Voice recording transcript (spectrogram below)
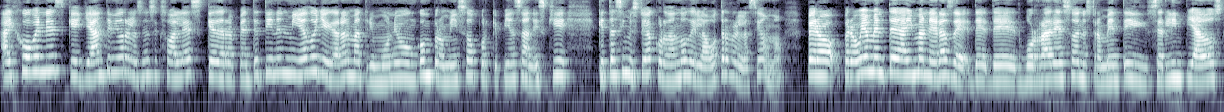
hay jóvenes que ya han tenido relaciones sexuales que de repente tienen miedo llegar al matrimonio o un compromiso porque piensan, es que, ¿qué tal si me estoy acordando de la otra relación, no? Pero, pero obviamente hay maneras de, de, de borrar eso de nuestra mente y ser limpiados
